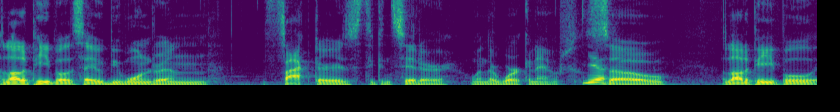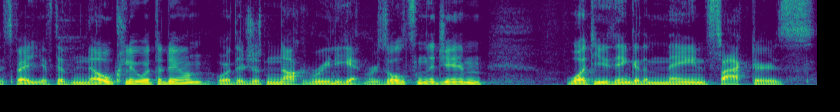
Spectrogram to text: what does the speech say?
a lot of people, I'd say, would be wondering factors to consider when they're working out. Yeah. So, a lot of people, especially if they've no clue what they're doing or they're just not really getting results in the gym, what do you think are the main factors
